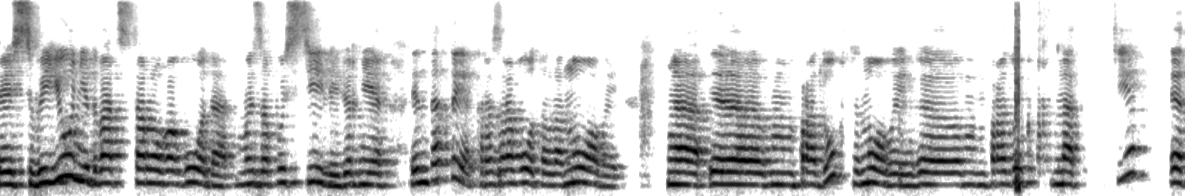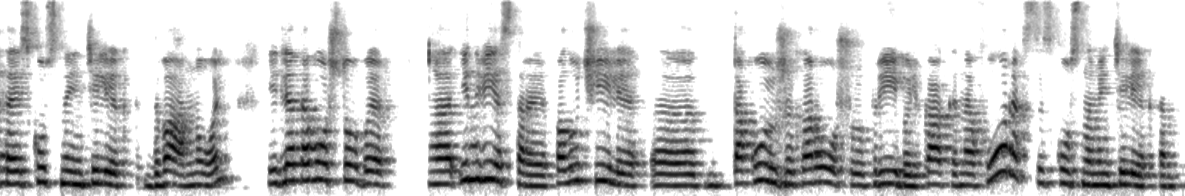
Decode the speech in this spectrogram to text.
То есть в июне 2022 года мы запустили, вернее, Эндотек разработала новый э, э, продукт, новый э, продукт на те, это искусственный интеллект 2.0. И для того, чтобы инвесторы получили такую же хорошую прибыль, как и на Форекс с искусственным интеллектом,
